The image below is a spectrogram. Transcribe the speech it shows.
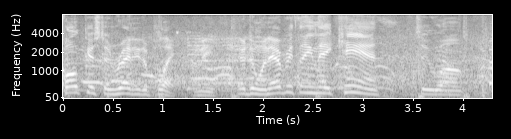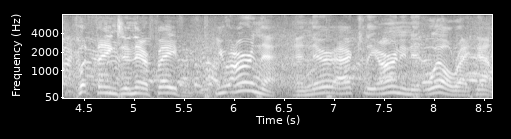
focused and ready to play. I mean, they're doing everything they can to um, put things in their favor. You earn that, and they're actually earning it well right now.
